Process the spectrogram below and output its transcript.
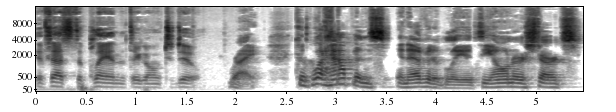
If that's the plan that they're going to do, right? Because what happens inevitably is the owner starts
